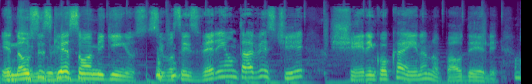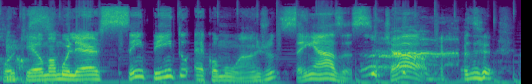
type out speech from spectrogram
E não se esqueçam, amiguinhos, se vocês verem um travesti, cheirem cocaína no pau dele. Porque uma mulher sem pinto é como um anjo sem asas. Tchau.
